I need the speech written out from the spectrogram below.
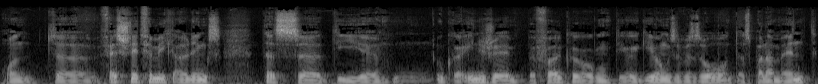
Und äh, fest steht für mich allerdings, dass die ukrainische Bevölkerung, die Regierung sowieso und das Parlament,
